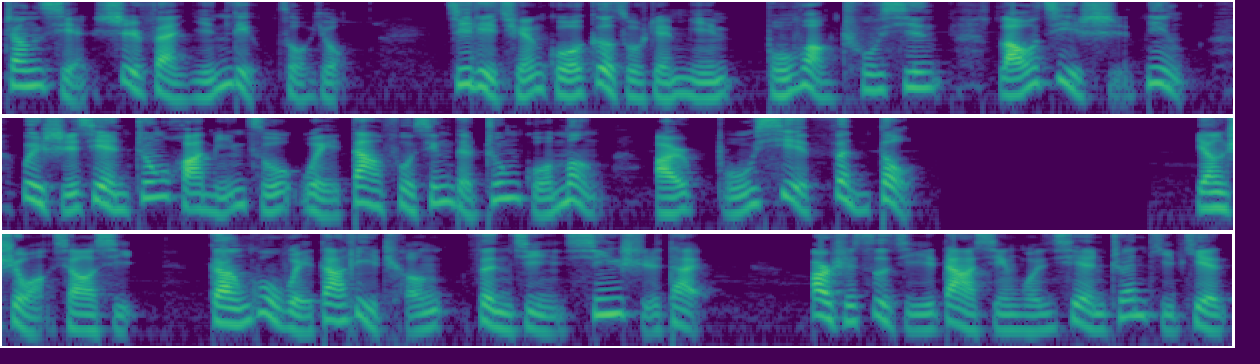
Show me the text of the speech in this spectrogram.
彰显示范引领作用，激励全国各族人民不忘初心、牢记使命，为实现中华民族伟大复兴的中国梦而不懈奋斗。央视网消息：感悟伟大历程，奋进新时代。二十四集大型文献专题片《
